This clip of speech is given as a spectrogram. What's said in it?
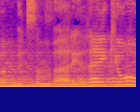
never met somebody like you.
